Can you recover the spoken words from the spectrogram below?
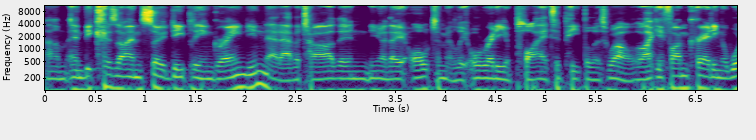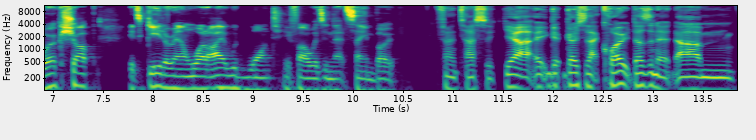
Um, and because I'm so deeply ingrained in that avatar, then you know they ultimately already apply to people as well. Like if I'm creating a workshop, it's geared around what I would want if I was in that same boat. fantastic. Yeah, it g- goes to that quote, doesn't it? Um,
